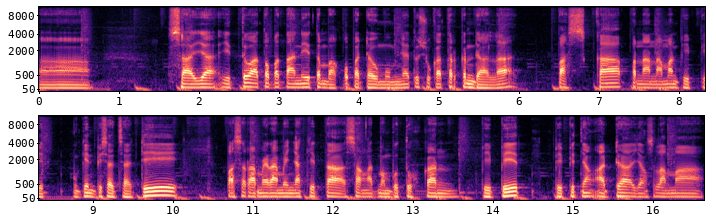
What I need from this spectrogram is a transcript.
uh, saya itu atau petani tembakau pada umumnya itu suka terkendala pasca penanaman bibit. Mungkin bisa jadi pas rame-ramenya kita sangat membutuhkan bibit, bibit yang ada yang selama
